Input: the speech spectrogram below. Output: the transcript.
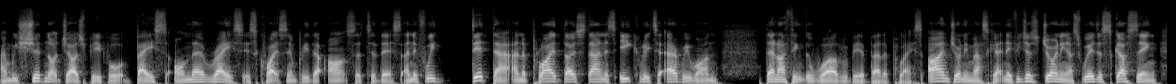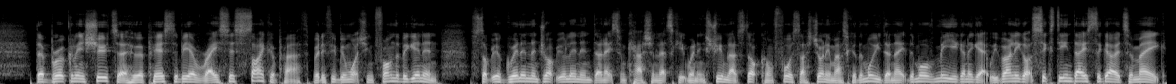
and we should not judge people based on their race is quite simply the answer to this. And if we did that and applied those standards equally to everyone, then I think the world would be a better place. I'm Johnny Massacre, and if you're just joining us, we're discussing the Brooklyn shooter who appears to be a racist psychopath. But if you've been watching from the beginning, stop your grinning and drop your linen, donate some cash, and let's keep winning. Streamlabs.com forward slash Johnny Massacre. The more you donate, the more of me you're going to get. We've only got 16 days to go to make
